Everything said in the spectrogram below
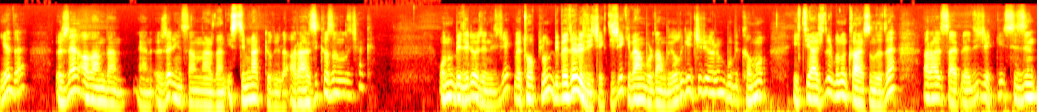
ya da özel alandan yani özel insanlardan istimlak yoluyla arazi kazanılacak. Onun bedeli ödenilecek ve toplum bir bedel ödeyecek. Diyecek ki ben buradan bu yolu geçiriyorum. Bu bir kamu ihtiyacıdır. Bunun karşısında da arazi sahipleri diyecek ki sizin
